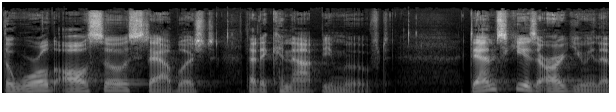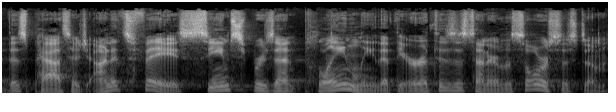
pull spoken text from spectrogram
The world also established that it cannot be moved. Dembski is arguing that this passage on its face seems to present plainly that the Earth is the center of the solar system,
